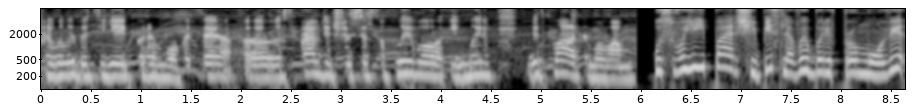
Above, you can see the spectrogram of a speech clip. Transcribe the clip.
привели до цієї перемоги. Це е, справді щось особливо, і ми відплатимо вам У своїй першій після виборів промові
